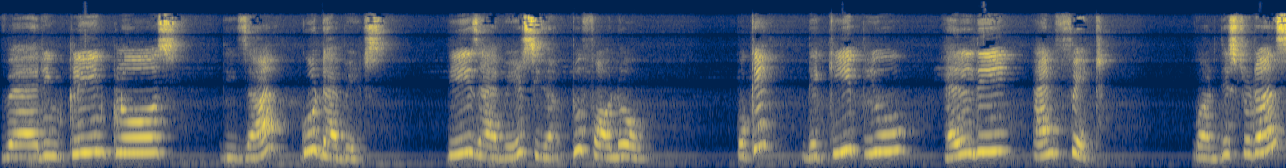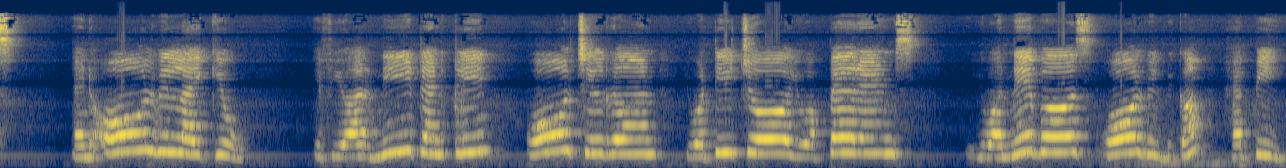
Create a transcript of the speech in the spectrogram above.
wearing clean clothes. These are good habits. These habits you have to follow. Okay? They keep you healthy and fit. Got this students? And all will like you. If you are neat and clean, all children, your teacher, your parents, your neighbors, all will become happy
